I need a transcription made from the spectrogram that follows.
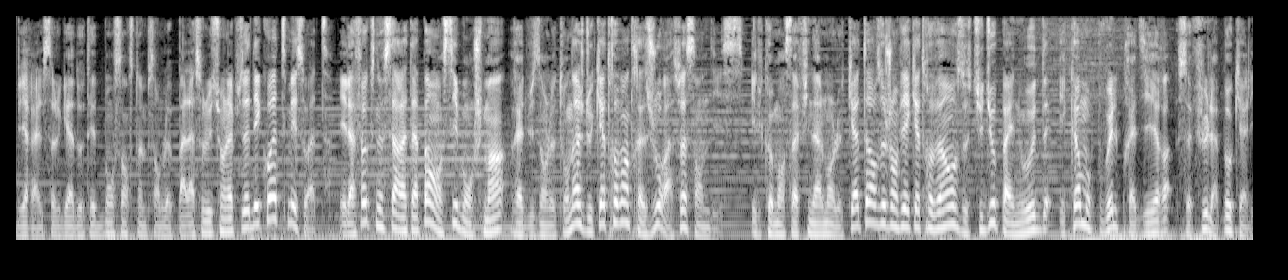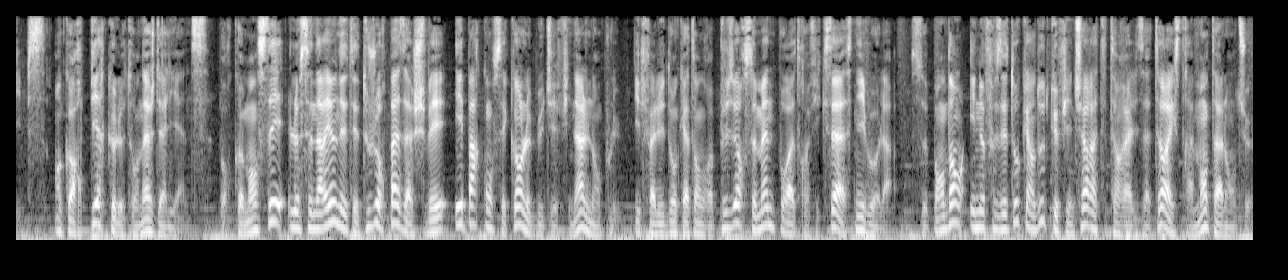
Virer le seul gars doté de bon sens ne me semble pas la solution la plus adéquate, mais soit. Et la Fox ne s'arrêta pas en si bon chemin, réduisant le tournage de 93 jours à 70. Il commença finalement le 14 janvier 91 au studio Pinewood, et comme on pouvait le prédire, ce fut l'apocalypse. Encore pire que le tournage d'Aliens. Pour commencer, le scénario n'était toujours pas achevé, et par conséquent le budget final non plus. Il fallut donc attendre plusieurs semaines pour être fixé à ce niveau-là. Cependant, il ne faisait aucun doute que Fincher était un réalisateur extrêmement talentueux.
